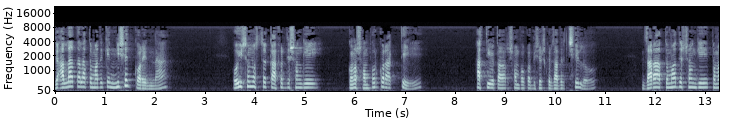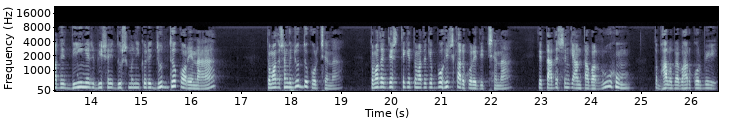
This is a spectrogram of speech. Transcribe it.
যে আল্লাহ তালা তোমাদেরকে নিষেধ করেন না, ওই সমস্ত কাফেরদের সঙ্গে কোন সম্পর্ক রাখতে, আত্মীয়তার সম্পর্ক বিশেষ করে যাদের ছিল, যারা তোমাদের সঙ্গে তোমাদের দিনের বিষয়ে দুশ্মনী করে যুদ্ধ করে না, তোমাদের সঙ্গে যুদ্ধ করছে না, তোমাদের দেশ থেকে তোমাদেরকে বহিষ্কার করে দিচ্ছে না যে তাদের সঙ্গে আনতাবার রুহুম তো ভালো ব্যবহার করবে,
